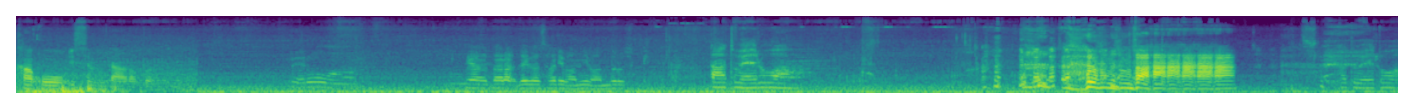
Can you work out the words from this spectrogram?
가고 있습니다, 여러분. 외로워. 야, 나, 내가 자리 많이 만들어줄게. 나도 외로워. 나도 외로워.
